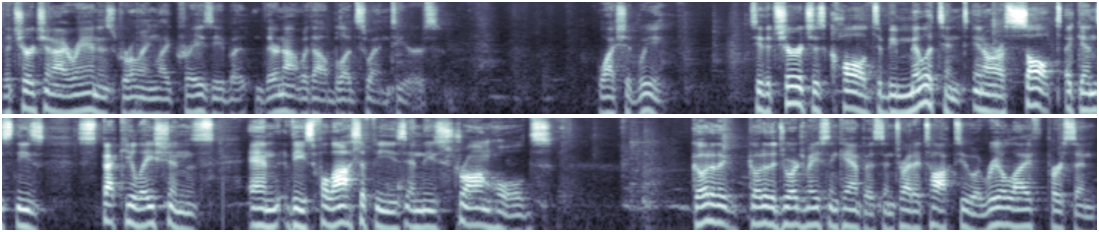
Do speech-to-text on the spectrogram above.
The church in Iran is growing like crazy, but they're not without blood, sweat, and tears. Why should we? See, the church is called to be militant in our assault against these speculations and these philosophies and these strongholds. Go to the, go to the George Mason campus and try to talk to a real life person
